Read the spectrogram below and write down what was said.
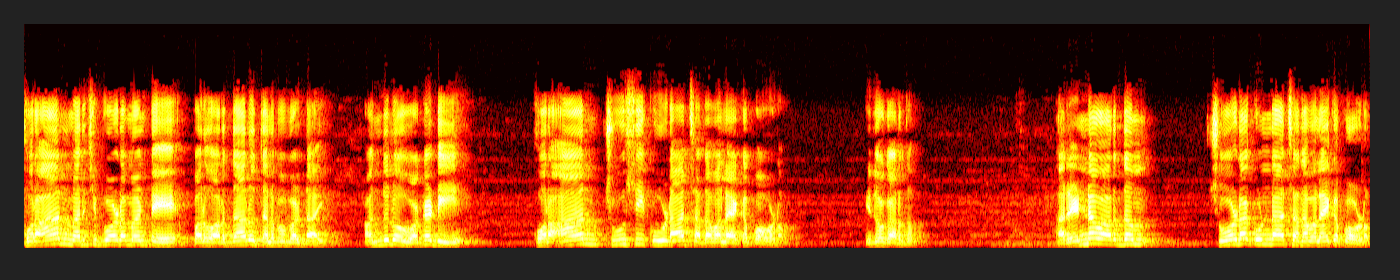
ఖురాన్ మర్చిపోవడం అంటే పలు అర్థాలు తెలపబడ్డాయి. అందులో ఒకటి ఖురాన్ చూసి కూడా చదవలేకపోవడం. ఇదొక అర్థం. ఆ రెండవ అర్థం చూడకుండా చదవలేకపోవడం.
